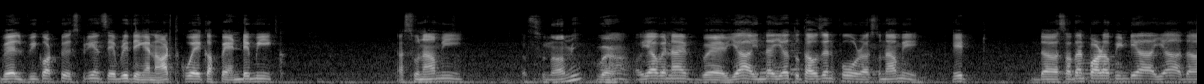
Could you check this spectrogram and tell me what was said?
well we got to experience everything an earthquake a pandemic a tsunami A tsunami? Where? Ah, oh yeah when i where, yeah in the year 2004 a tsunami hit the southern part of india yeah the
